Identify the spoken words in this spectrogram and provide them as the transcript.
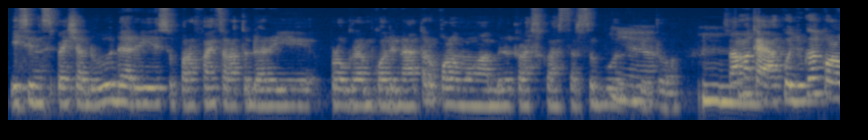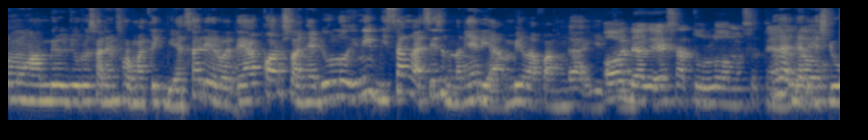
izin spesial dulu dari supervisor atau dari program koordinator kalau mau ngambil kelas-kelas tersebut Iya. gitu. Hmm. Sama kayak aku juga kalau mau ngambil jurusan informatik biasa di RWTH aku harus tanya dulu ini bisa nggak sih sebenarnya diambil apa enggak gitu. Oh dari S1 lo maksudnya? Enggak dari Atau- S2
